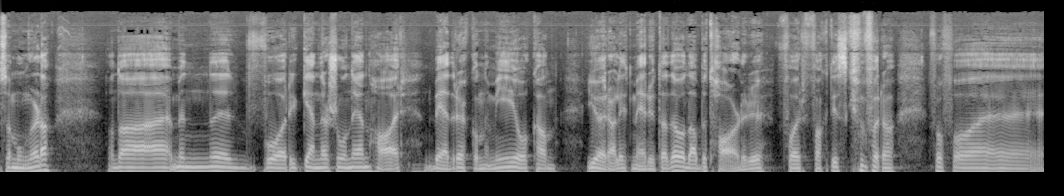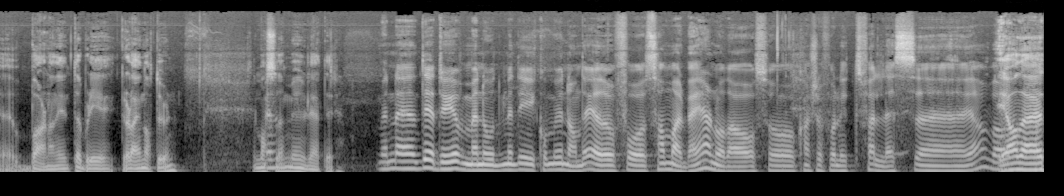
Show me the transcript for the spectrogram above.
som unger. da. Da, men eh, vår generasjon igjen har bedre økonomi og kan gjøre litt mer ut av det. Og da betaler du for faktisk for å, for å få eh, barna dine til å bli glad i naturen. Masse masse muligheter. Men eh, det du jobber med nå med de kommunene, det er å få samarbeid her nå, da, og så kanskje få litt felles ja? Ja, det er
